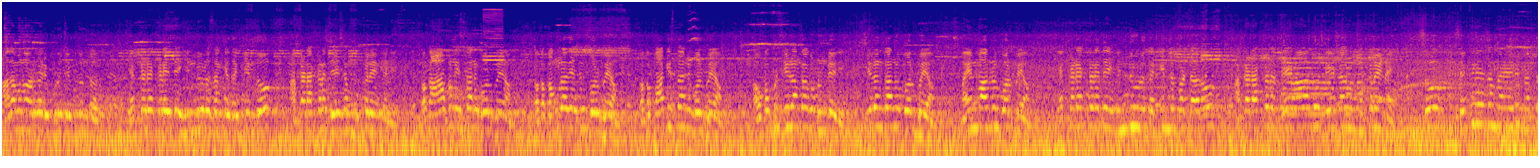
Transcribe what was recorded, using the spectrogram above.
రాధామోహన్ గారు ఇప్పుడు చెప్తుంటారు ఎక్కడెక్కడైతే హిందువుల సంఖ్య తగ్గిందో అక్కడక్కడ దేశం ముక్కలైందని. ఒక ఆఫ్ఘనిస్తాన్ కోల్పోయాం ఒక బంగ్లాదేశ్ని కోల్పోయాం ఒక పాకిస్తాన్ని కోల్పోయాం ఒకప్పుడు శ్రీలంక కూడా ఉండేది. శ్రీలంకను కోల్పోయాం మయన్మార్ను కోల్పోయాం. ఎక్కడెక్కడైతే హిందువులు తగ్గించబడ్డారో అక్కడక్కడ దేవాలు దేశాలు ముక్కలైనాయి. సో సెక్యులరిజం అనేది పెద్ద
